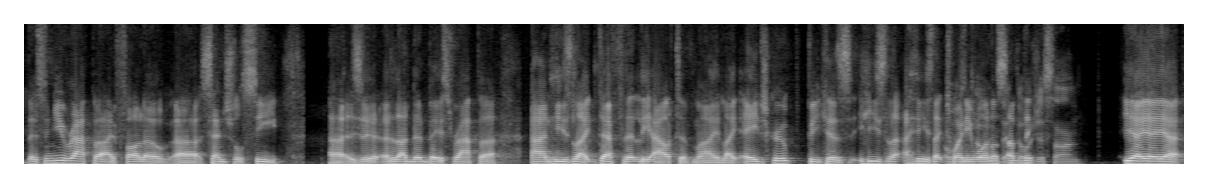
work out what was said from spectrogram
there's a new rapper I follow, uh, Central Cee, uh, is a, London-based rapper, and he's like definitely out of my like age group because he's like I think he's like Oh, 21 or something. Doja song. Yeah, yeah, yeah.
